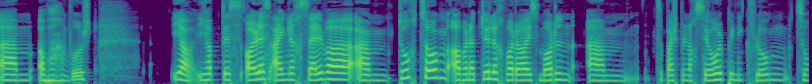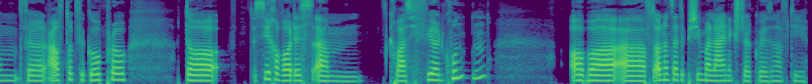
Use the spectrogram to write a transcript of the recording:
Ähm, aber wurscht. Ja, ich habe das alles eigentlich selber ähm, durchzogen, aber natürlich war da als Modeln, ähm, zum Beispiel nach Seoul bin ich geflogen zum, für einen Auftrag für GoPro. Da sicher war das ähm, quasi für einen Kunden, aber äh, auf der anderen Seite bist du immer alleine gestellt gewesen auf die.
